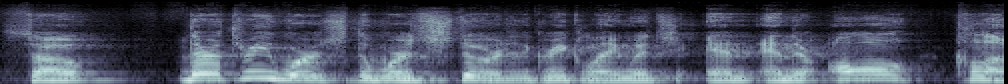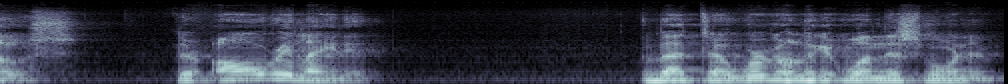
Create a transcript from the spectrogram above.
So there are three words the word steward in the Greek language, and, and they're all close. They're all related. But uh, we're going to look at one this morning.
